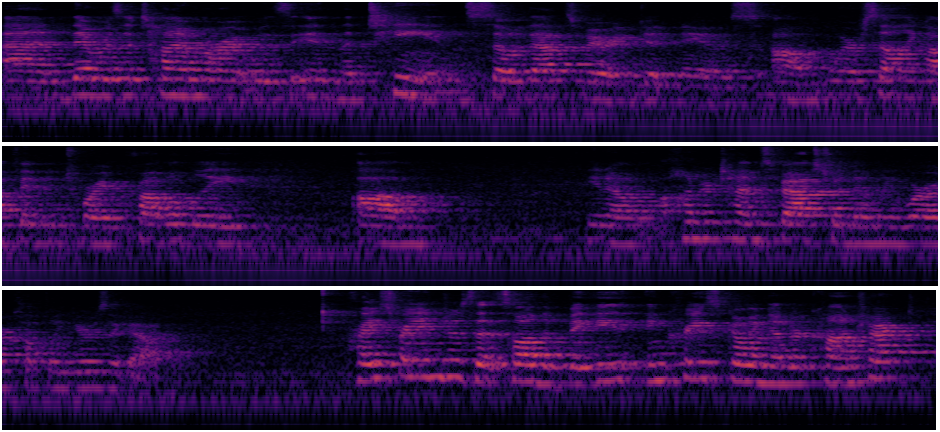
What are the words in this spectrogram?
And there was a time where it was in the teens, so that's very good news. Um, we're selling off inventory probably um, you know, 100 times faster than we were a couple years ago. Price ranges that saw the big increase going under contract,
